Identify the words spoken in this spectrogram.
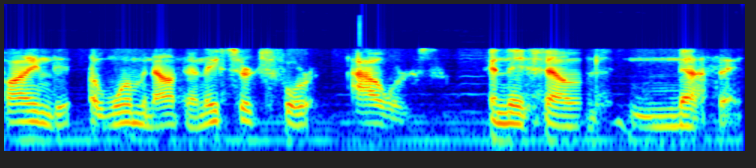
find a woman out there. And they searched for hours and they found nothing.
